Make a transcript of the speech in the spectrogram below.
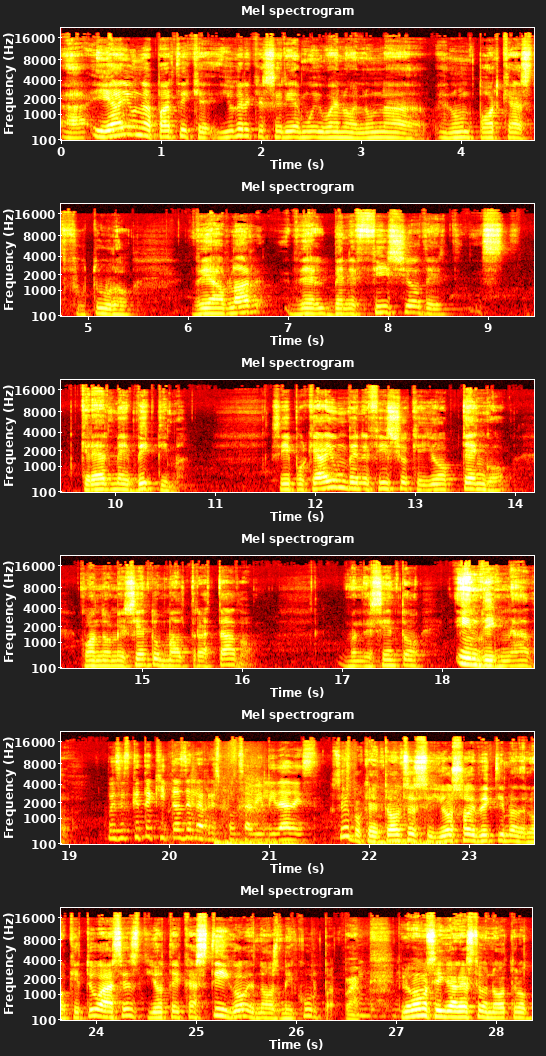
Ah, y hay una parte que yo creo que sería muy bueno en, una, en un podcast futuro de hablar del beneficio de creerme víctima. Sí, porque hay un beneficio que yo obtengo cuando me siento maltratado, cuando siento indignado. Pues es que te quitas de las responsabilidades. Sí, porque entonces si yo soy víctima de lo que tú haces, yo te castigo y no es mi culpa. Bueno, pero vamos a llegar a esto en otro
